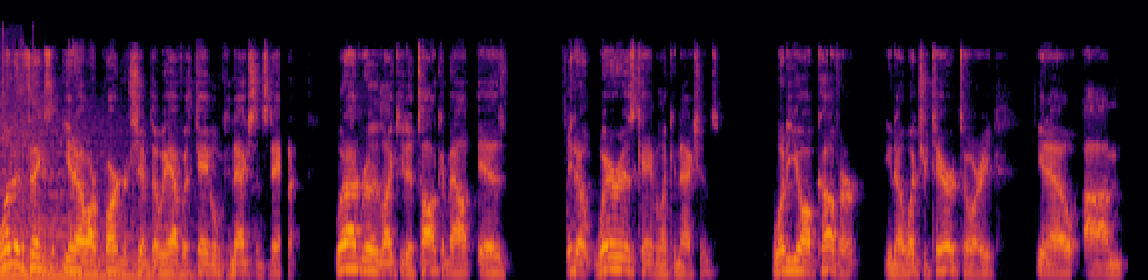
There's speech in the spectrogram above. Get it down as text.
one of the things, you know, our partnership that we have with Cable and Connections, Dan, what I'd really like you to talk about is, you know, where is Cable and Connections? What do you all cover? You know, what's your territory? You know, um,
